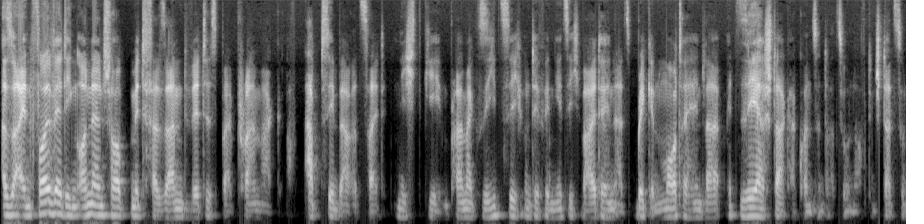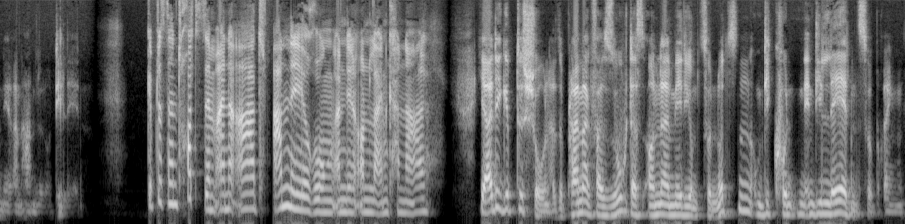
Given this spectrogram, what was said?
Also einen vollwertigen Online-Shop mit Versand wird es bei Primark absehbare Zeit nicht geben. Primark sieht sich und definiert sich weiterhin als Brick-and-Mortar-Händler mit sehr starker Konzentration auf den stationären Handel und die Läden. Gibt es denn trotzdem eine Art Annäherung an den Online-Kanal? Ja, die gibt es schon. Also Primark versucht, das Online-Medium zu nutzen, um die Kunden in die Läden zu bringen.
